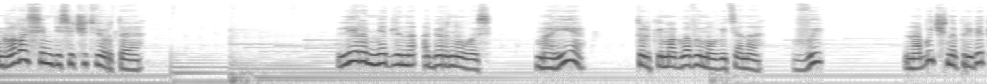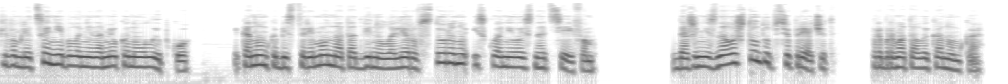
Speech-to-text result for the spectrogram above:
Глава 74. Лера медленно обернулась. «Мария?» — только и могла вымолвить она. «Вы?» На обычно приветливом лице не было ни намека на улыбку. Экономка бесцеремонно отодвинула Леру в сторону и склонилась над сейфом. «Даже не знала, что он тут все прячет», — пробормотала экономка.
